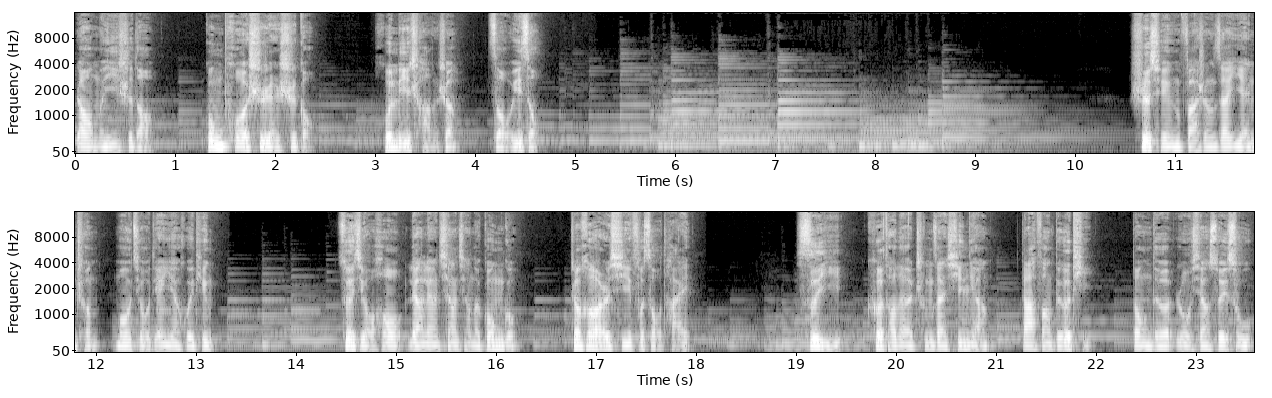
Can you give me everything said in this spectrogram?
让我们意识到，公婆是人是狗，婚礼场上走一走。事情发生在盐城某酒店宴会厅。醉酒后踉踉跄跄的公公，正和儿媳妇走台。司仪客套的称赞新娘大方得体，懂得入乡随俗。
